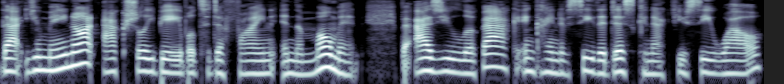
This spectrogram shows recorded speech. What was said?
that you may not actually be able to define in the moment. But as you look back and kind of see the disconnect, you see, well,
